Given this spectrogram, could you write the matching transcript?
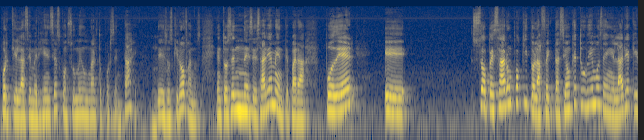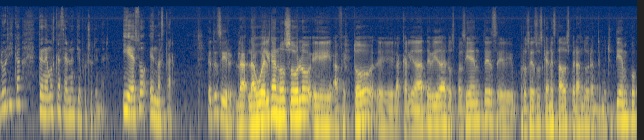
porque las emergencias consumen un alto porcentaje de esos quirófanos. Entonces, necesariamente para poder eh, sopesar un poquito la afectación que tuvimos en el área quirúrgica, tenemos que hacerlo en tiempo extraordinario. Y eso es más caro. Es decir, la, huelga no solo eh, afectó eh, la calidad de vida de los pacientes, eh, procesos que han estado esperando durante mucho tiempo,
